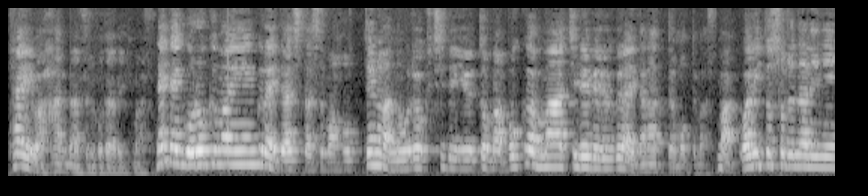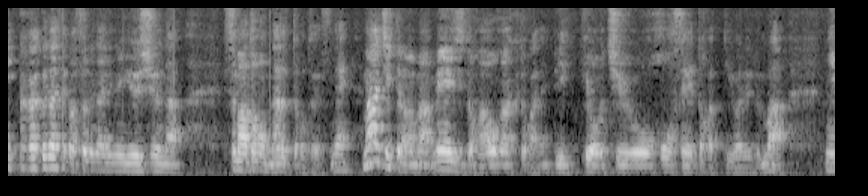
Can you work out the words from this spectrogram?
体は判断することができます。大体56万円ぐらい出したスマホっていうのは能力値で言うと、まあ、僕はマーチレベルぐらいかなって思ってます。まあ割とそれなりに価格出せばそれなりに優秀なスマートフォンになるってことですね。マーチっていうのはまあ明治とか青学とかね立教中央法政とかって言われるまあ日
